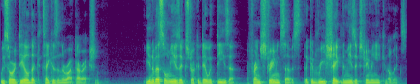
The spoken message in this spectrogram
we saw a deal that could take us in the right direction. Universal Music struck a deal with Deezer, a French streaming service that could reshape the music streaming economics.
